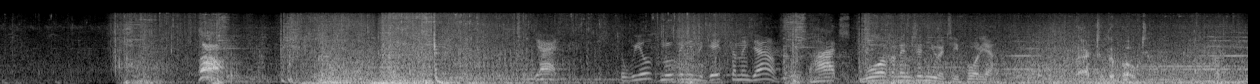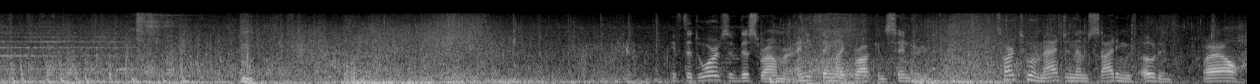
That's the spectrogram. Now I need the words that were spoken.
Yes! The wheel's moving and the gate's coming down. That's dwarven ingenuity for you. Back to the boat. Hmm. If the dwarves of this realm are anything like Brok and Sindri, it's hard to imagine them siding with Odin. Well,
